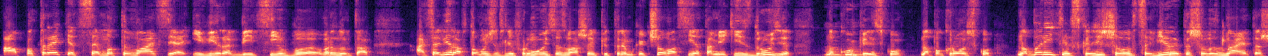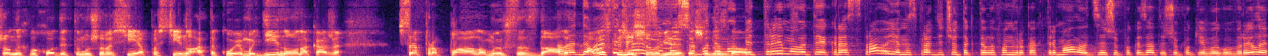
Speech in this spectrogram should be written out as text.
А по-третє, це мотивація і віра бійців в, результат. А ця віра в тому числі формується з вашої підтримки. Якщо у вас є там якісь друзі на Куп'янську, на Покровську, наберіть їх, скажіть, що ви в це вірите, що ви знаєте, що у них виходить, тому що Росія постійно атакує медійно. Вона каже. Все пропало, ми все здали. Але а ви скажіть, краще що ви ми вірите, ще що не будемо підтримувати якраз справу. Я насправді чого так телефон в руках тримала. Це щоб показати, що поки ви говорили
